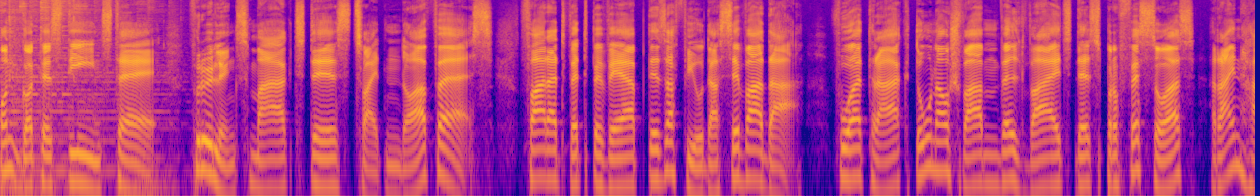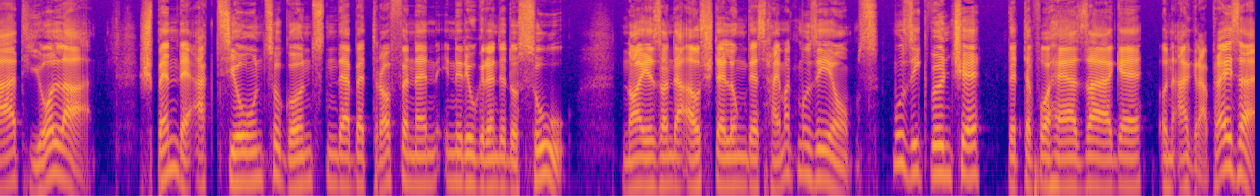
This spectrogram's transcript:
und Gottesdienste. Frühlingsmarkt des zweiten Dorfes. Fahrradwettbewerb Desafio da Cevada. Vortrag Donauschwaben weltweit des Professors Reinhard Jolla. Spendeaktion zugunsten der Betroffenen in Rio Grande do Sul. Neue Sonderausstellung des Heimatmuseums. Musikwünsche, Wettervorhersage und Agrarpreise.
